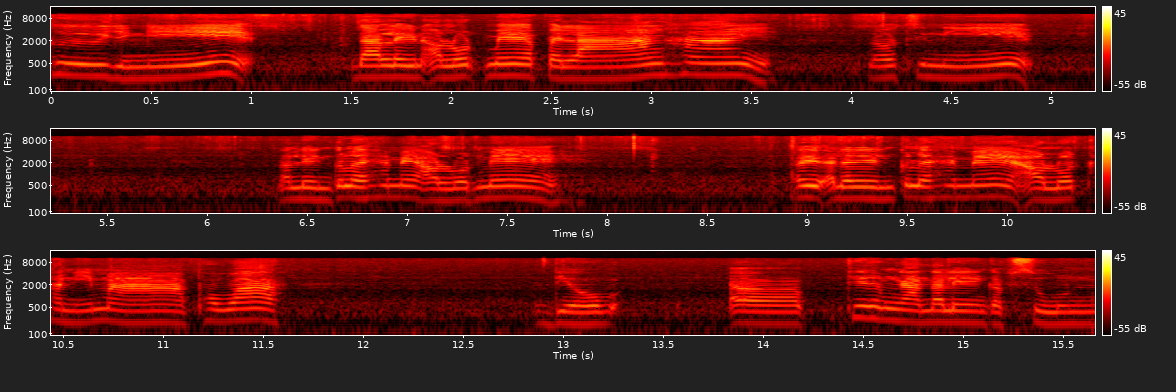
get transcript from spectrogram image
คืออย่างนี้ ดาเลนเอารถแม่ไปล้างให้ แล้วทีนี้ ดาเลนก็เลยให้แม่เอารถแม่ เอ้ยดาเลนก็เลยให้แม่เอารถคันนี้มา เพราะว่า เดี๋ยวเอ่อที่ทำงานดาเลนกับศูนย์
